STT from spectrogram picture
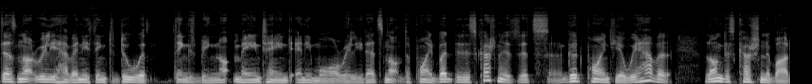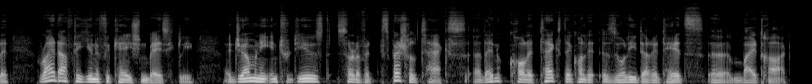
does not really have anything to do with things being not maintained anymore, really. That's not the point. But the discussion is, it's a good point here. We have a long discussion about it. Right after unification, basically, uh, Germany introduced sort of a special tax. Uh, they don't call it tax, they call it a Solidaritätsbeitrag,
